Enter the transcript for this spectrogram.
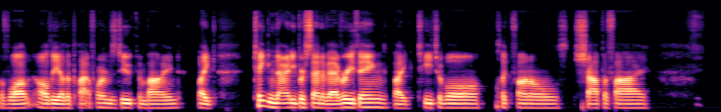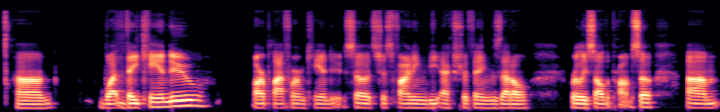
of what all the other platforms do combined. Like take 90% of everything, like Teachable, ClickFunnels, Shopify. Um, what they can do, our platform can do. So it's just finding the extra things that'll really solve the problem. So um,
